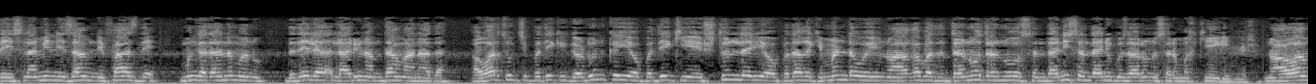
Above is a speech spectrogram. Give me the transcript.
د اسلامي نظام نفاذ دی، موږ دا نه منو، د دې لاریون همدا مانا ده او هر څوک چې په دې کې ګډون کوي او په دې کې یې شتون لري او په دغه کې منډه وهي نو هغه به د درنو درنو سنداني سنداني ګوزارونو سره مخ کېږي نو عوام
